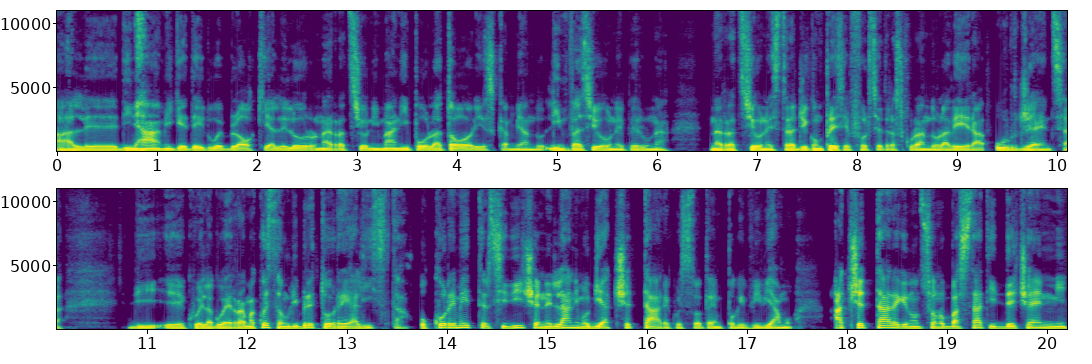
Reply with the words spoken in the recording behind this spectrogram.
alle dinamiche dei due blocchi, alle loro narrazioni manipolatorie, scambiando l'invasione per una narrazione stragi comprese e forse trascurando la vera urgenza di eh, quella guerra, ma questo è un libretto realista. Occorre mettersi, dice, nell'animo di accettare questo tempo che viviamo, accettare che non sono bastati decenni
